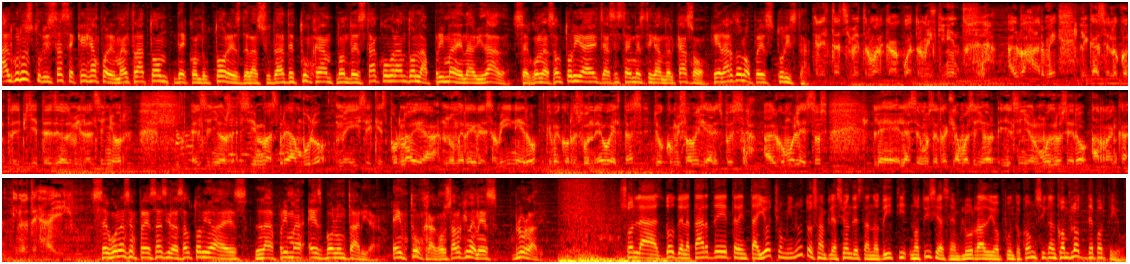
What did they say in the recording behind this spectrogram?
Algunos turistas se quejan por el maltrato de conductores de la ciudad de Tunja, donde están cobrando la prima de Navidad. Según las autoridades, ya se está investigando el caso. Gerardo López, turista. En el taxímetro marcaba 4.500. Al bajarme, le canceló con tres billetes de 2.000 al señor. El señor, sin más preámbulo, me dice que es por Navidad, no me regresa mi dinero, que me corresponde de vueltas. Yo con mis familiares, pues algo molestos, le, le hacemos el reclamo al señor y el señor, muy grosero, arranca y nos deja ahí. Según las empresas y las autoridades, la prima es voluntaria. En Tunja, Gonzalo Jiménez, Blue Radio. Son las 2 de la tarde, 38 minutos. Ampliación de estas noticias en blueradio.com. Sigan con Blog Deportivo.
